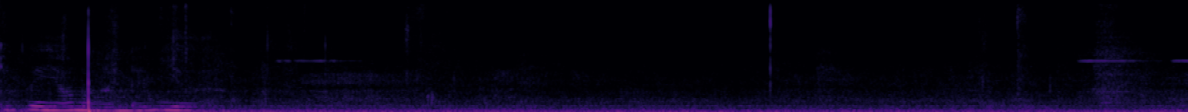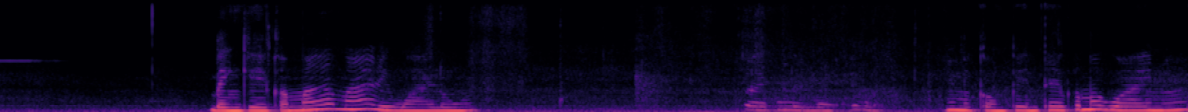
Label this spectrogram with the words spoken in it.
chút lý do mà mình đến giờ Bên kia có má má đi hoài luôn á. ai cũng 11 hết Nhưng mà còn kèm theo có má quay nữa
